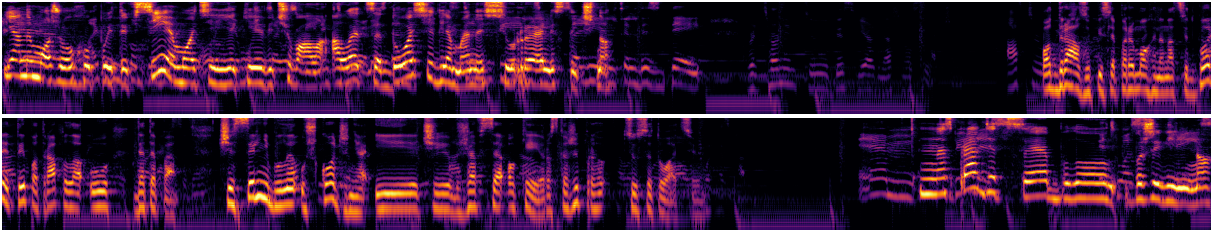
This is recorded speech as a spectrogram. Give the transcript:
Я не можу охопити всі емоції, які я відчувала, але це досі для мене сюрреалістично. Returning to this year's national selection. Одразу після перемоги на нацвідборі ти потрапила у ДТП. Чи сильні були ушкодження, і чи вже все окей? Розкажи про цю ситуацію. Насправді це було божевільно,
